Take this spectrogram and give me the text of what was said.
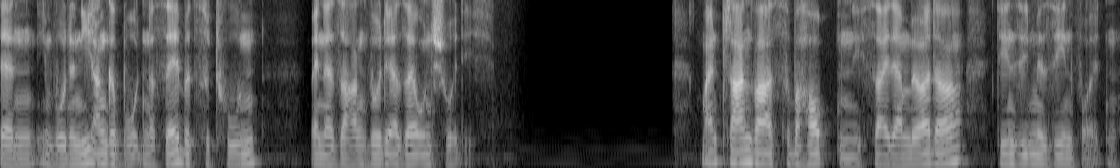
Denn ihm wurde nie angeboten, dasselbe zu tun, wenn er sagen würde, er sei unschuldig. Mein Plan war es zu behaupten, ich sei der Mörder, den sie mir sehen wollten.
